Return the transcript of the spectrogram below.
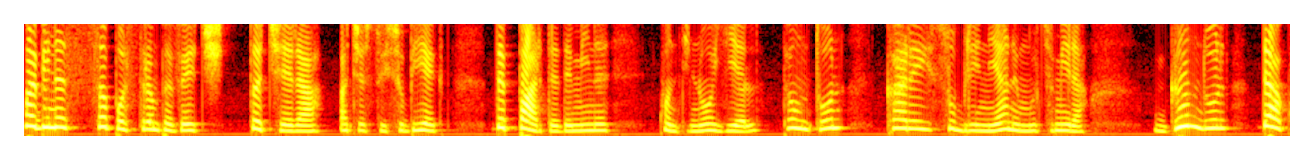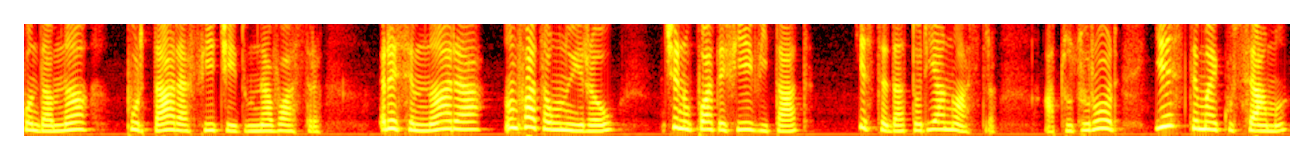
mai bine să păstrăm pe veci tăcerea acestui subiect. Departe de mine, continuă el, pe un ton care îi sublinia nemulțumirea. Gândul de a condamna purtarea fiicei dumneavoastră, resemnarea în fața unui rău ce nu poate fi evitat, este datoria noastră, a tuturor, este mai cu seamă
